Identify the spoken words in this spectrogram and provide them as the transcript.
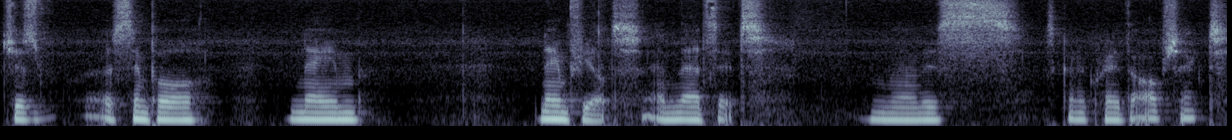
just a simple name name field and that's it. Now this is going to create the object.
